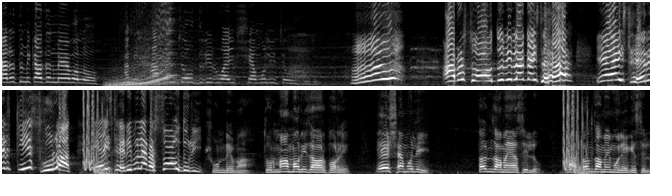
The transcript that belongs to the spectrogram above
কারে তুমি কাজের মেয়ে বলো। আমি হারুন চৌধুরীর ওয়াইফ শ্যামলী চৌধুরী। হ্যাঁ? আবার চৌধুরী লাগাইছে হ্যাঁ? এই ছেড়ের কি সুরত? এই ছেড়ি বলে আবার চৌধুরী। শুন রে মা তোর মা মরি যাওয়ার পরে এ শ্যামলি তন জামাই আসিল। না তন জামাই মরে গেছিল।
